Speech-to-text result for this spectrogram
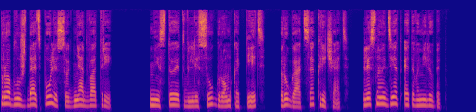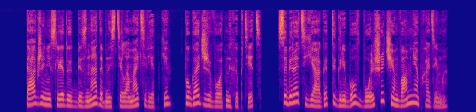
проблуждать по лесу дня два-три. Не стоит в лесу громко петь, ругаться, кричать. Лесной дед этого не любит. Также не следует без надобности ломать ветки, пугать животных и птиц, собирать ягод и грибов больше, чем вам необходимо,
